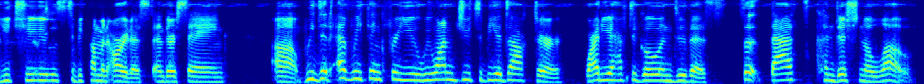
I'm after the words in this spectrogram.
you choose to become an artist, and they're saying, uh, we did everything for you. We wanted you to be a doctor. Why do you have to go and do this? So that's conditional love.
